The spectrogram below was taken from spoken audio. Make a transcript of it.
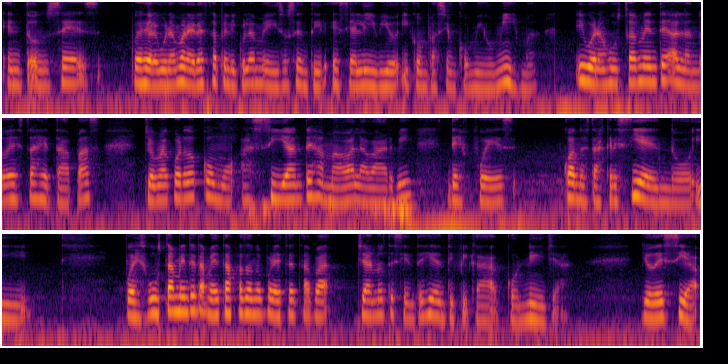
Entonces, pues de alguna manera esta película me hizo sentir ese alivio y compasión conmigo misma. Y bueno, justamente hablando de estas etapas, yo me acuerdo como así antes amaba a la Barbie, después cuando estás creciendo y pues justamente también estás pasando por esta etapa, ya no te sientes identificada con ella. Yo decía,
